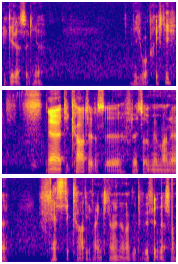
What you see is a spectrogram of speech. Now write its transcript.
Wie geht das denn hier? Bin ich überhaupt richtig? Ja, die Karte, das, äh, vielleicht sollten wir mal eine feste Karte reinknallen, aber gut, wir finden das schon.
